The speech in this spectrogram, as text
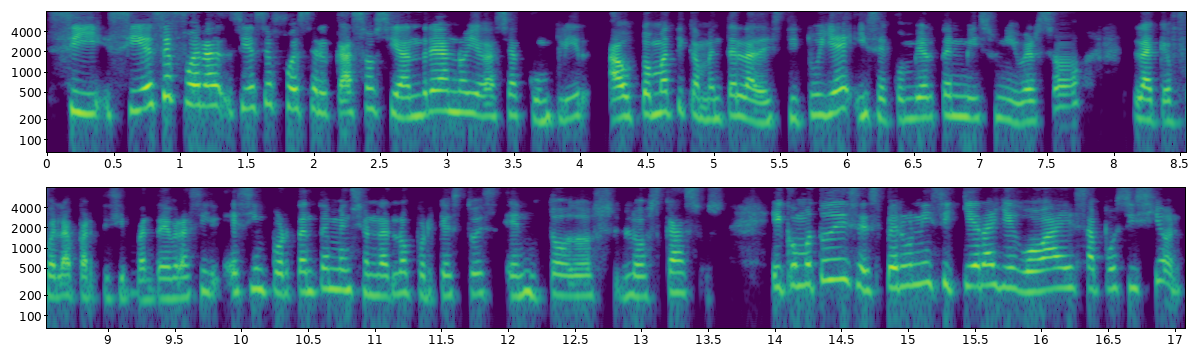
si, si, ese fuera, si ese fuese el caso, si Andrea no llegase a cumplir, automáticamente la destituye y se convierte en Miss Universo, la que fue la participante de Brasil. Es importante mencionarlo porque esto es en todos los casos. Y como tú dices, Perú ni siquiera llegó a esa posición.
